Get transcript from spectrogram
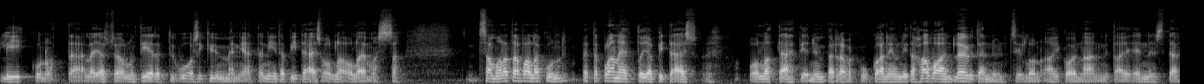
liikkunut täällä ja se on tiedetty vuosikymmeniä, että niitä pitäisi olla olemassa. Samalla tavalla kuin, että planeettoja pitäisi olla tähtien ympärillä, vaikka kukaan ei ole niitä havain löytänyt silloin aikoinaan tai ennen sitä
